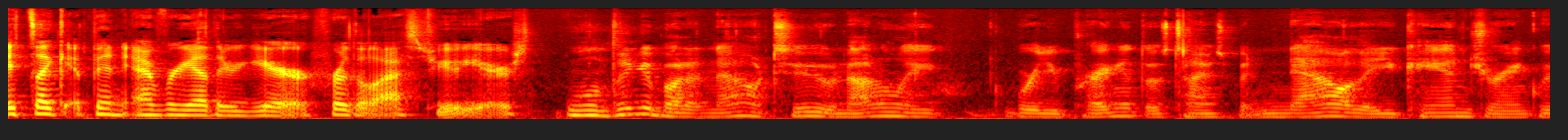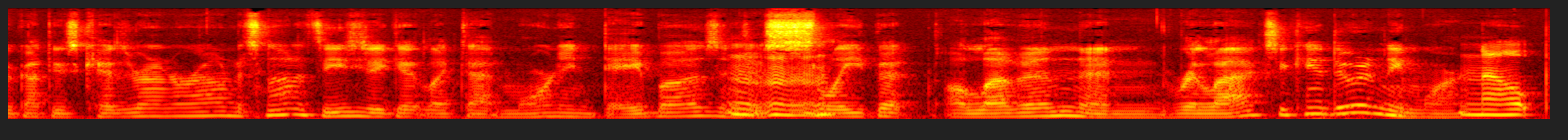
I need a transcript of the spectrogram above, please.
It's like been every other year for the last few years. Well, and think about it now too. Not only were you pregnant those times, but now that you can drink, we've got these kids running around. It's not as easy to get like that morning day buzz and just sleep at eleven and relax. You can't do it anymore. Nope.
